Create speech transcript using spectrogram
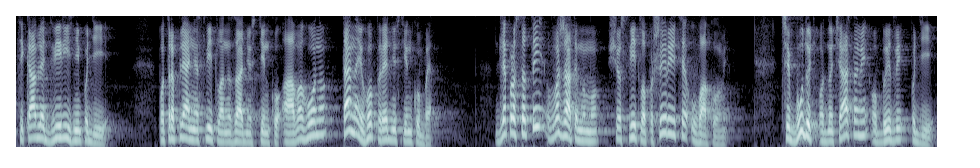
цікавлять дві різні події: потрапляння світла на задню стінку А вагону та на його передню стінку Б. Для простоти вважатимемо, що світло поширюється у вакуумі. Чи будуть одночасними обидві події?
